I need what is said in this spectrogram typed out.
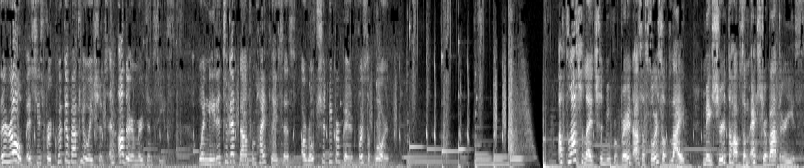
The rope is used for quick evacuations and other emergencies. When needed to get down from high places, a rope should be prepared for support. A flashlight should be prepared as a source of light. Make sure to have some extra batteries.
